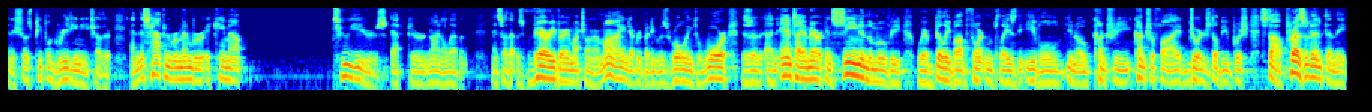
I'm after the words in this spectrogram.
and it shows people greeting each other. And this happened. Remember, it came out two years after 9 11. And so that was very, very much on our mind. Everybody was rolling to war. There's a, an anti-American scene in the movie where Billy Bob Thornton plays the evil, you know, country, countrified George W. Bush style president, and the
